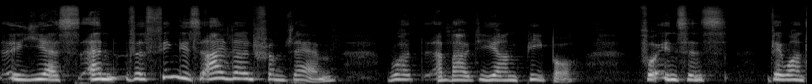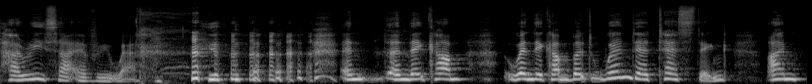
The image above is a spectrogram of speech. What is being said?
Yes, uh, yes, and the thing is, I learned from them what about young people. For instance, they want harissa everywhere, and and they come when they come. But when they're testing, I'm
